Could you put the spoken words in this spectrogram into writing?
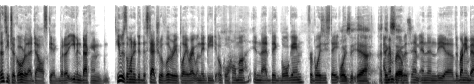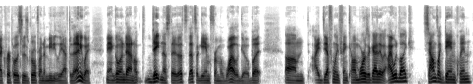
since he took over that Dallas gig. But uh, even back in, he was the one who did the Statue of Liberty play right when they beat Oklahoma in that big bowl game for Boise State. Boise, yeah, I, think I remember so. it was him, and then the uh, the running back proposed to his girlfriend immediately after that. Anyway, man, going down, dating us there. That's that's a game from a while ago, but um, I definitely think Kellen Moore is a guy that I would like. Sounds like Dan Quinn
